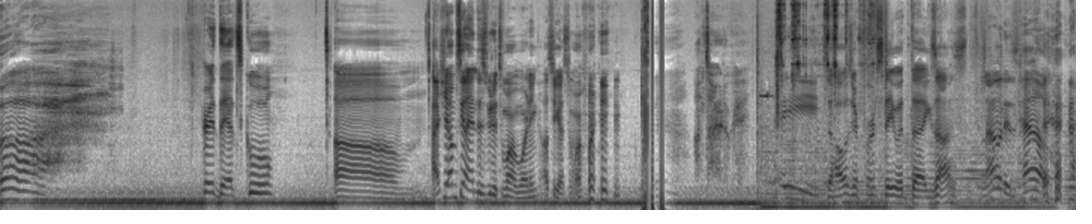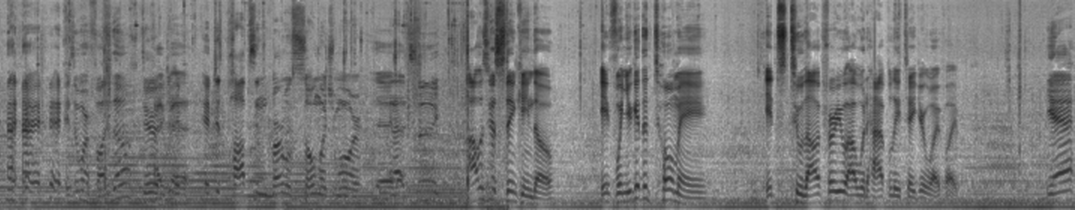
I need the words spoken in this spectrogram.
Ah. great day at school. Um, actually, I'm just gonna end this video tomorrow morning. I'll see you guys tomorrow morning. I'm tired, okay? Hey, So how was your first day with the exhaust? loud as hell. Is it more fun though? Dude, it, it just pops and burbles so much more. Yeah, And that's. I was just thinking though, if when you get the Tomei, it's too loud for you, I would happily take your Y pipe. Yeah.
